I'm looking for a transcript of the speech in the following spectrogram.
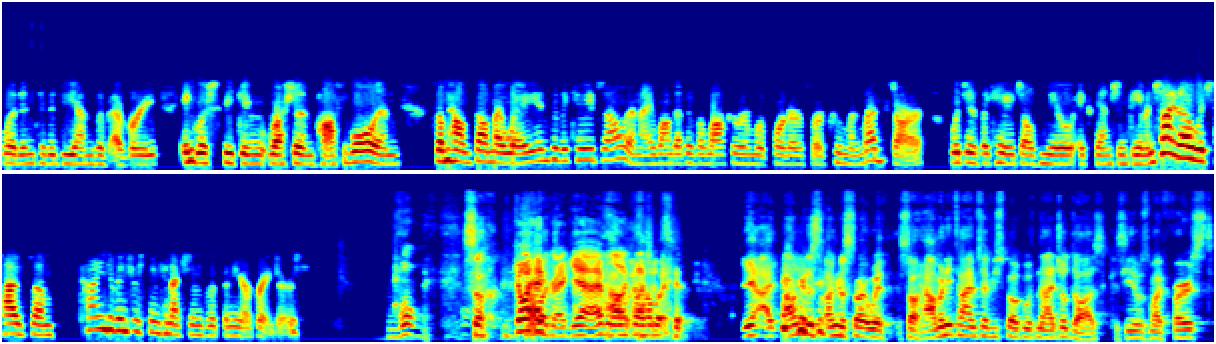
slid into the DMs of every English-speaking Russian possible, and somehow found my way into the KHL and I wound up as a locker room reporter for Kunlun Red Star, which is the KHL's new expansion team in China, which has some kind of interesting connections with the New York Rangers. Well, So go ahead, much- Greg. Yeah, I have a lot of how- how questions. yeah, I, I'm gonna I'm gonna start with. So, how many times have you spoken with Nigel Dawes? Because he was my first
